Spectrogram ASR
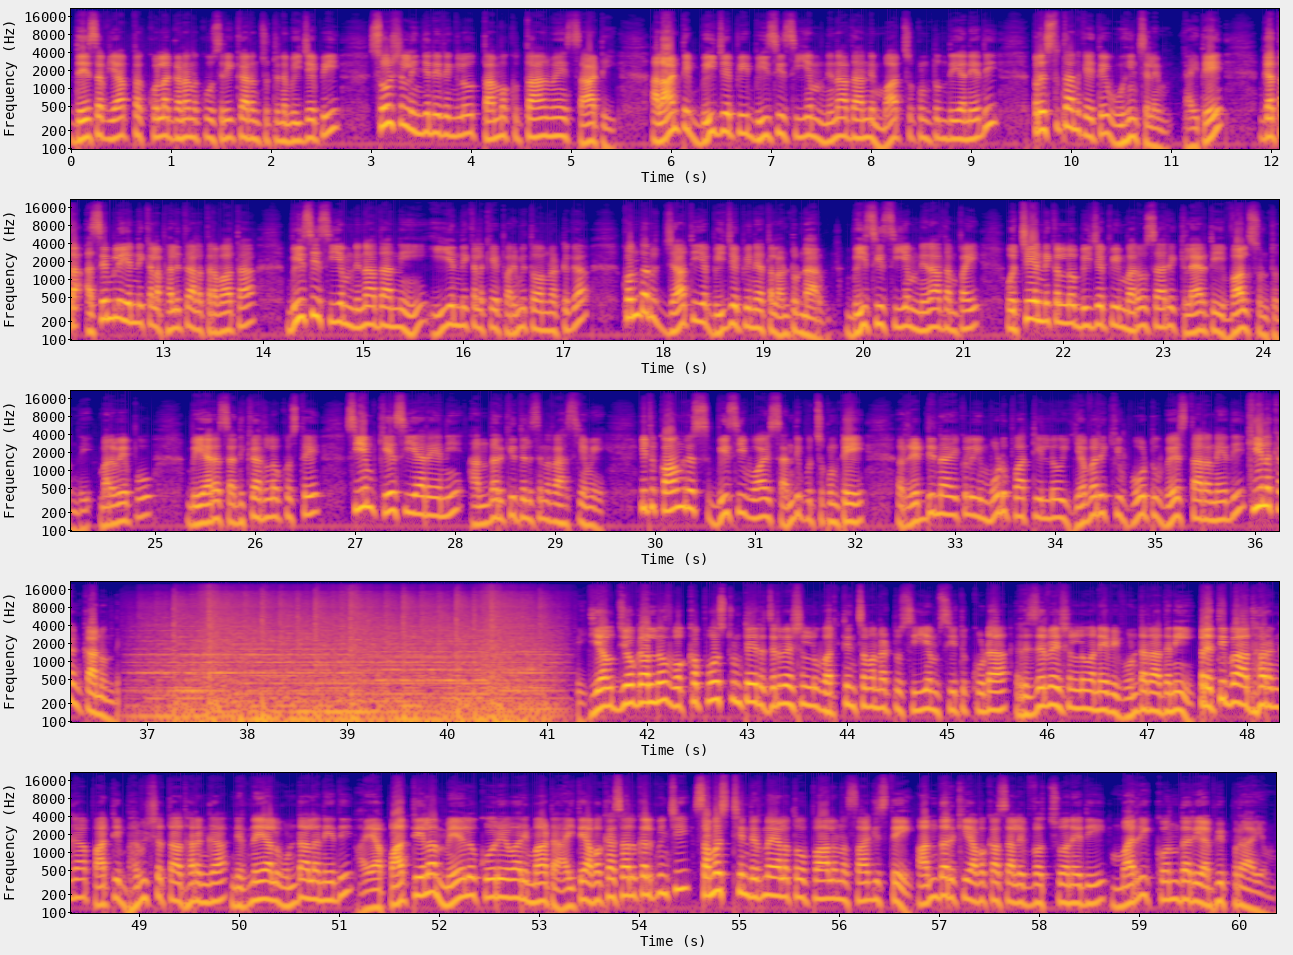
దేశవ్యాప్త కుల గణనకు శ్రీకారం చుట్టిన బీజేపీ సోషల్ ఇంజనీరింగ్లో తమకు తామే సాటి. అలాంటి బీజేపీ బీసీ సీఎం నినాదాన్ని మార్చుకుంటుంది అనేది ప్రస్తుతానికైతే ఊహించలేం. అయితే గత అసెంబ్లీ ఎన్నికల ఫలితాల తర్వాత బీసీ సీఎం నినాదాన్ని ఈ ఎన్నికలకే పరిమితం అన్నట్టుగా కొందరు జాతీయ బీజేపీ నేతలు అంటున్నారు. బీసీ సీఎం నినాదంపై వచ్చే ఎన్నికల్లో బీజేపీ మరోసారి క్లారిటీ ఇవ్వాల్సి ఉంటుంది మరోవైపు బీఆర్ఎస్ అధికారంలోకి వస్తే సీఎం కేసీఆర్ అని అందరికీ తెలిసిన రహస్యమే. ఇటు కాంగ్రెస్ బీసీ వాయిస్ అందిపుచ్చుకుంటే రెడ్డి నాయకులు ఈ మూడు పార్టీల్లో ఎవరికి ఓటు వేస్తారనేది కీలకం కానుంది. విద్యా ఉద్యోగాల్లో ఒక్క పోస్ట్ ఉంటే రిజర్వేషన్లు వర్తించవన్నట్టు సీఎం సీటు కూడా రిజర్వేషన్లు అనేవి ఉండరాదని ప్రతిభ ఆధారంగా పార్టీ భవిష్యత్ ఆధారంగా నిర్ణయాలు ఉండాలనేది ఆయా పార్టీల మేలు కోరేవారి మాట. అయితే అవకాశాలు కల్పించి సమష్టి నిర్ణయాలతో పాలన సాగిస్తే అందరికీ అవకాశాలు ఇవ్వచ్చు అనేది మరికొందరి అభిప్రాయం.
